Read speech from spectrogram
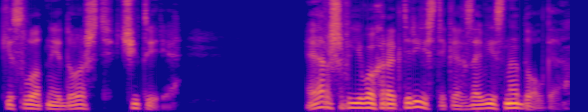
Кислотный дождь — 4. Эрш в его характеристиках завис надолго.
